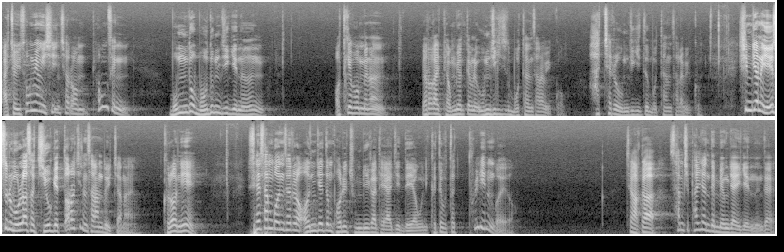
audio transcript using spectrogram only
아, 저희 소명희 시인처럼 평생 몸도 못 움직이는 어떻게 보면은 여러 가지 병변 때문에 움직이지도 못하는 사람이 있고 하체를 움직이지도 못하는 사람이 있고 심지어는 예수를 몰라서 지옥에 떨어지는 사람도 있잖아요. 그러니 세상 권세를 언제든 버릴 준비가 돼야지 내 영혼이 그때부터 풀리는 거예요. 제가 아까 38년 된 병자 얘기했는데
